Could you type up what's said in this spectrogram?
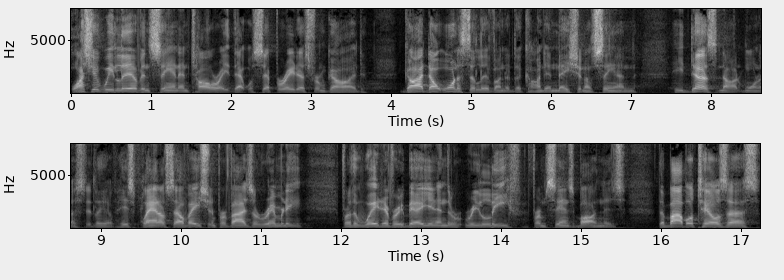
Why should we live in sin and tolerate that will separate us from God? God don't want us to live under the condemnation of sin. He does not want us to live. His plan of salvation provides a remedy for the weight of rebellion and the relief from sin's bondage. The Bible tells us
